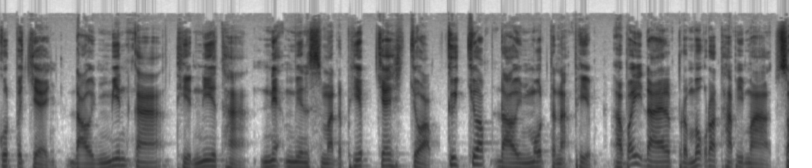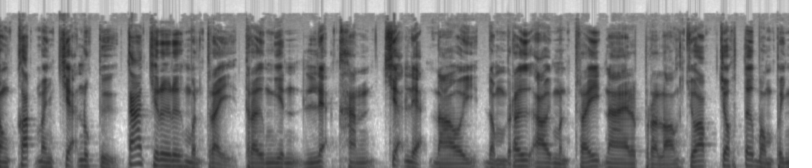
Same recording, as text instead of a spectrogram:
កួតប្រជែងដោយមានការធានាថាអ្នកមានសមត្ថភាពចេះជាប់គឺជាប់ដោយមោទនភាពអ្វីដែលប្រមុខរដ្ឋាភិបាលសង្កត់បញ្ជាក់នោះគឺការជ្រើសរើសមន្ត្រីត្រូវមានលក្ខខណ្ឌជាក់លាក់ដោយតម្រូវឲ្យមន្ត្រីដែលប្រឡងជាប់ចុះទៅបំពេញ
